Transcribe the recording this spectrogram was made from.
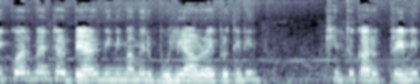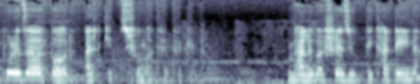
রিকোয়ারমেন্ট আর বেয়ার মিনিমামের বুলি আওড়ায় প্রতিদিন, কিন্তু কারও প্রেমে পড়ে যাওয়ার পর আর কিচ্ছু মাথায় থাকে না। ভালোবাসায় যুক্তি খাটেই না।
